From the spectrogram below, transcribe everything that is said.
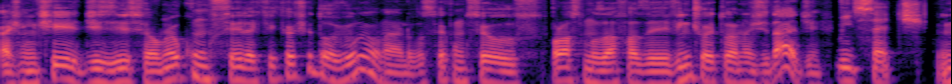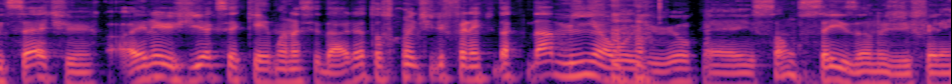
A gente diz isso, é o meu conselho aqui que eu te dou, viu, Leonardo? Você com seus próximos a fazer 28 anos de idade? 27. 27? A energia que você queima na cidade é totalmente diferente da, da minha hoje, viu? É, são seis anos de diferença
